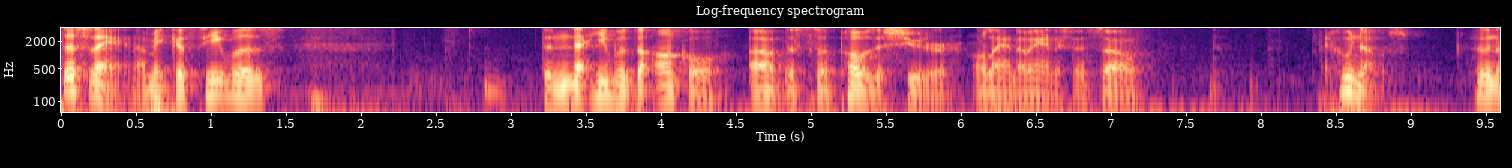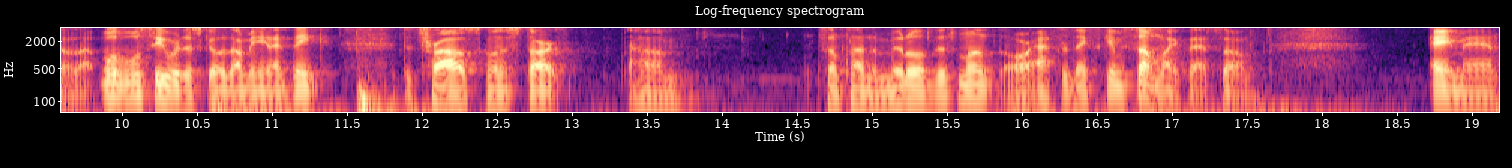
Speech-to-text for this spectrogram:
Just saying. I mean, because he was the he was the uncle of the supposed shooter, Orlando Anderson. So who knows? Who knows? We'll we'll see where this goes. I mean, I think the trial's going to start um, sometime in the middle of this month or after Thanksgiving, something like that. So, hey, man,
